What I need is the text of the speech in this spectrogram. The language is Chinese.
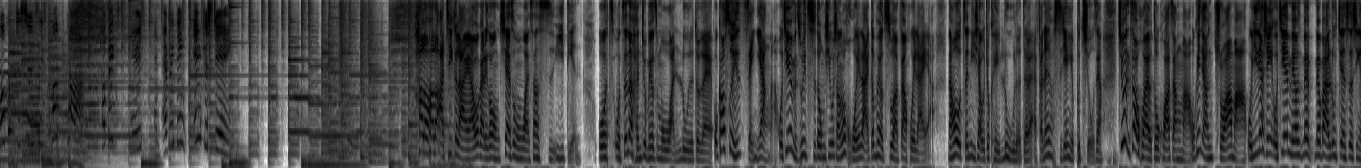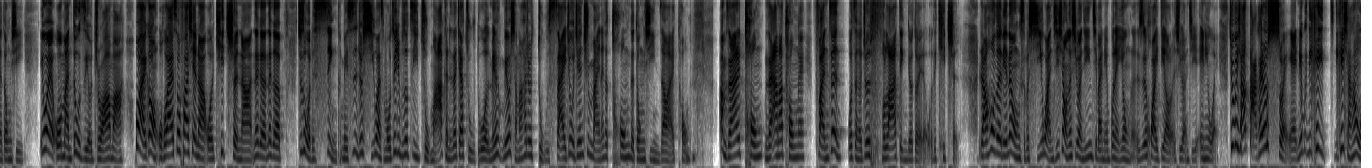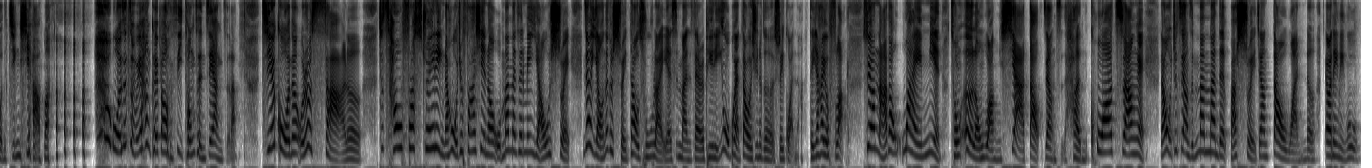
Welcome to Susie's podcast. Topics, news, and everything interesting. Hello，Hello，阿基哥来啊！我跟你讲，现在是我们晚上十一点，我我真的很久没有这么晚录了，对不对？我告诉你是怎样啦！我今天原本出去吃东西，我想说回来跟朋友吃完饭回来呀、啊，然后整理一下我就可以录了，对不对？反正时间也不久，这样。结果你知道我回来有多夸张吗？我跟你讲，抓嘛！我一定要先，我今天没有没有没有办法录建设性的东西。因为我满肚子有 drama，我来讲，我回来的时候发现啊，我的 kitchen 啊，那个那个就是我的 sink，每次你就洗碗什么，我最近不是自己煮嘛，可能在家煮多了，没有没有想到它就堵塞，就我今天去买那个通的东西，你知道吗？来通。啊，我们在那里通，你在按它通哎，反正我整个就是 flooding 就对了，我的 kitchen。然后呢，连那种什么洗碗机，像我那洗碗机已经几百年不能用了，是坏掉了洗碗机。Anyway，就没想到打开就水哎，你你可以你可以想象我的惊吓吗？我是怎么样可以把我自己通成这样子啦？结果呢，我就傻了，就超 frustrating。然后我就发现哦，我慢慢在那边舀水，你知道舀那个水倒出来也是蛮 therapeutic，因为我不敢倒回去那个水管、啊，等一下它又 flood，所以要拿到外面，从二楼往下倒，这样子很夸张哎。然后我就这样子慢慢的把水这样倒完了，要不要听领悟？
